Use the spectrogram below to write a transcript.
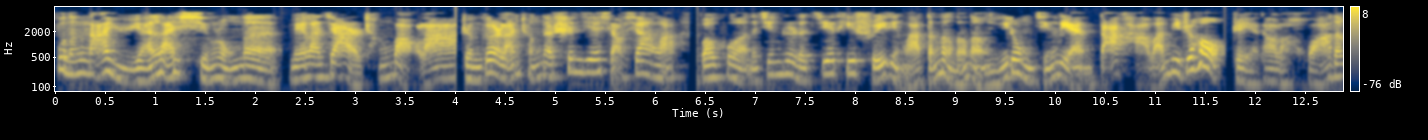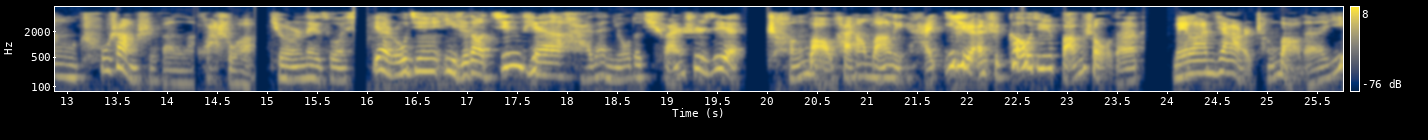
不能拿语言来形容的梅兰加尔城堡啦，整个兰城的深街小巷啦，包括那精致的阶梯水景啦，等等等等，一众景点打卡完毕之后，这也到了华灯初上时分了。话说，就是那座现如今一直到今天还在牛的全世界城堡排行榜里，还依然是高居榜首的梅兰加尔城堡的夜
